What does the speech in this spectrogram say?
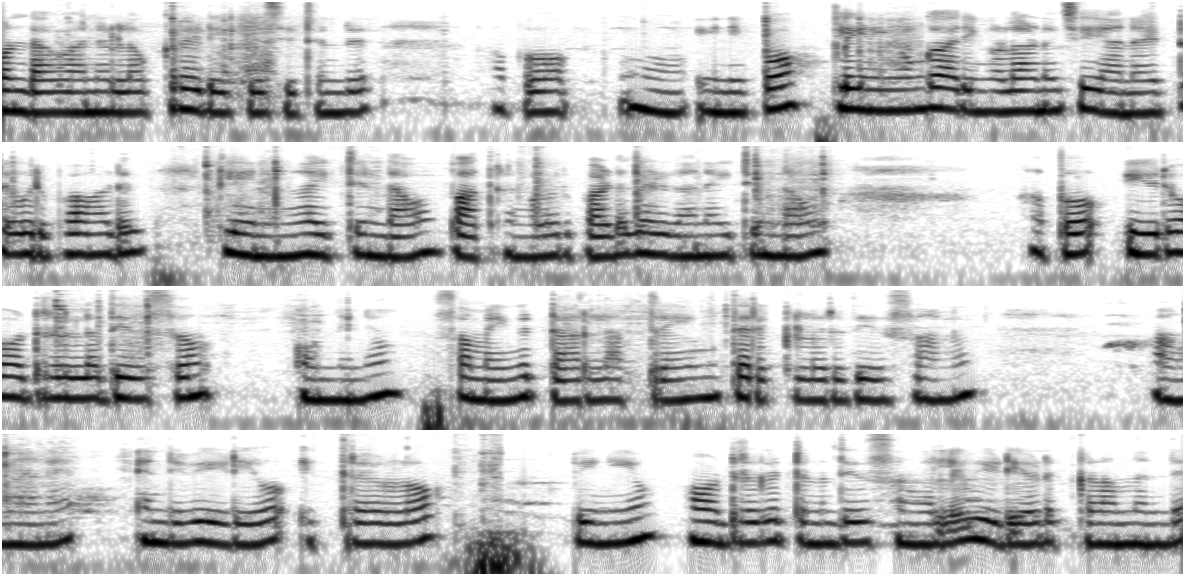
കൊണ്ടുപോകാനുള്ള ഒക്കെ റെഡിയാക്കി വെച്ചിട്ടുണ്ട്. അപ്പോൾ ഇനിയിപ്പോൾ ക്ലീനിങ്ങും കാര്യങ്ങളാണ് ചെയ്യാനായിട്ട് ഒരുപാട് ക്ലീനിങ് ആയിട്ടുണ്ടാവും. പാത്രങ്ങൾ ഒരുപാട് കഴുകാനായിട്ടുണ്ടാവും. അപ്പോൾ ഈ ഒരു ഓർഡറുള്ള ദിവസം ഒന്നിനും സമയം കിട്ടാറില്ല. അത്രയും തിരക്കുള്ളൊരു ദിവസമാണ്. അങ്ങനെ എന്റെ വീഡിയോ ഇത്രയേ ഉള്ളൂ. പിന്നെയും ഓർഡർ കിട്ടുന്ന ദിവസങ്ങളിൽ വീഡിയോ എടുക്കണം എന്നുണ്ട്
